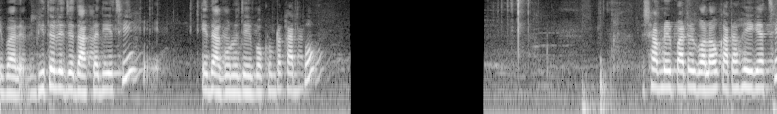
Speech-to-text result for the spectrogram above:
এবার ভিতরে যে দাগটা দিয়েছি এই দাগ অনুযায়ী বক্রমটা কাটবো। সামনের পাটের গলাও কাটা হয়ে গেছে।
